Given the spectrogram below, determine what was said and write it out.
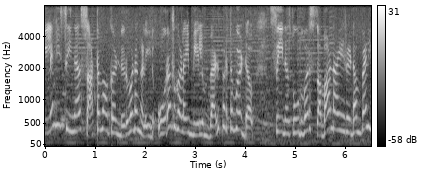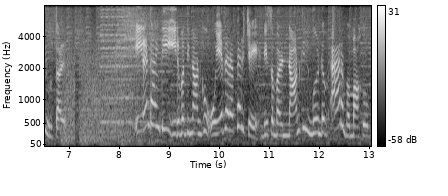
இலங்கை சீன சட்டவாக்க நிறுவனங்களின் உறவுகளை மேலும் வலுப்படுத்த வேண்டும். சீன தூதுவர் சபாநாயகரிடம் வலியுறுத்தல். இரண்டாயிரத்தி இருபத்தி நான்கு உயர்தர பரீட்சை டிசம்பர் நான்கில் மீண்டும் ஆரம்பமாகும்.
